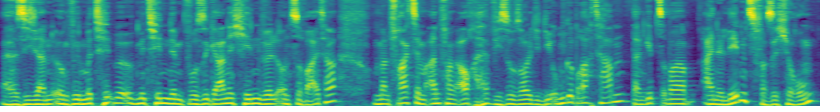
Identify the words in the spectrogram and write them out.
äh, sie dann irgendwie mit, mit hinnimmt, wo sie gar nicht hin will und so weiter. Und man fragt sich am Anfang auch, hä, wieso soll die die umgebracht haben? Dann gibt's aber eine Lebensversicherung,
